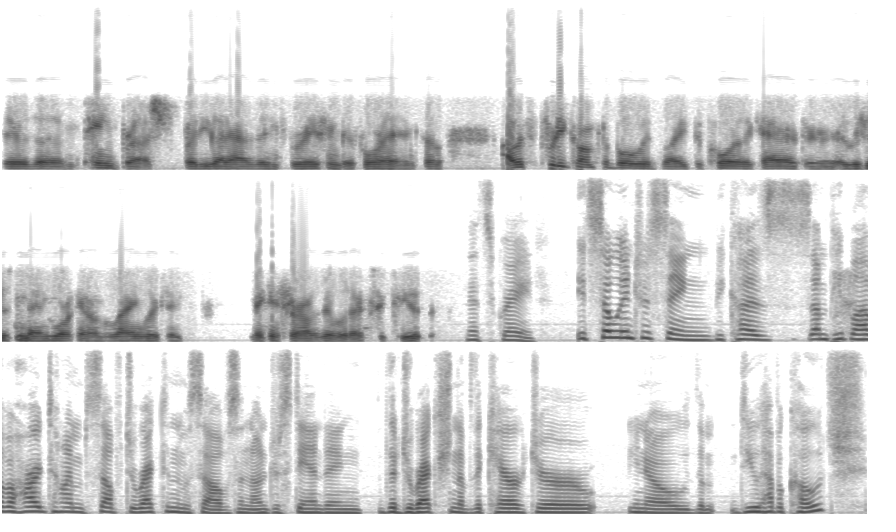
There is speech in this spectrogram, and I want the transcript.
they're the paintbrush, but you got to have the inspiration beforehand. So I was pretty comfortable with like the core of the character. It was just men working on the language and making sure I was able to execute. That's great. It's so interesting because some people have a hard time self-directing themselves and understanding the direction of the character. You know, the, do you have a coach?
